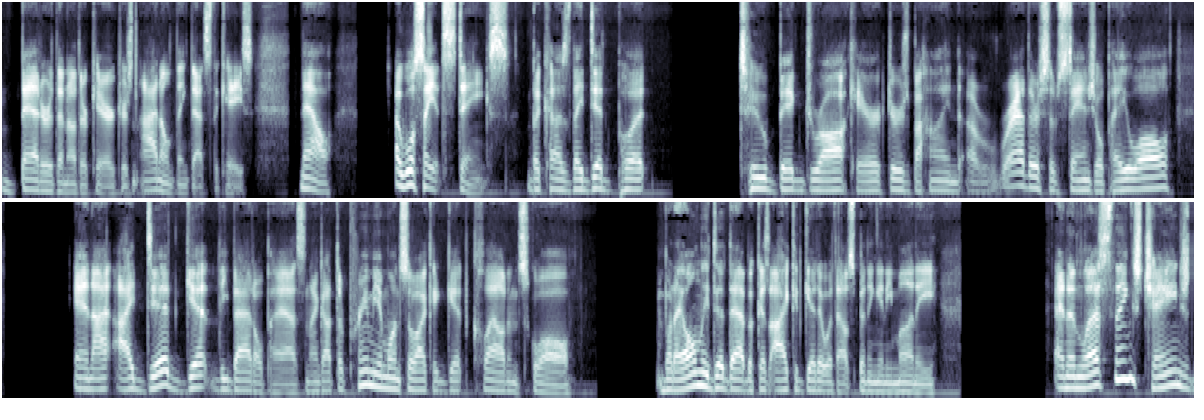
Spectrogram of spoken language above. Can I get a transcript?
better than other characters. And I don't think that's the case. Now, I will say it stinks because they did put two big draw characters behind a rather substantial paywall. And I, I did get the battle pass and I got the premium one so I could get Cloud and Squall. But I only did that because I could get it without spending any money. And unless things change,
